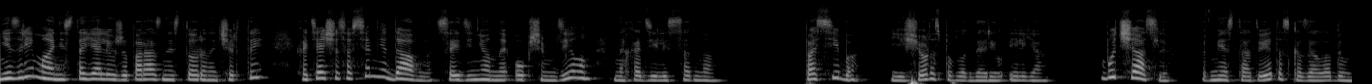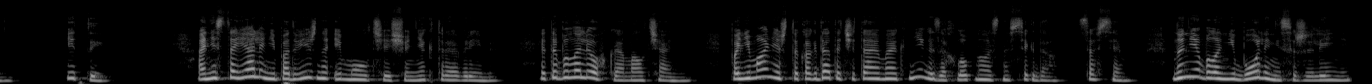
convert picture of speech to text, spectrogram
Незримо они стояли уже по разные стороны черты, хотя еще совсем недавно, соединенные общим делом, находились с одной. «Спасибо», — еще раз поблагодарил Илья. «Будь счастлив», — вместо ответа сказала Дуня и ты. Они стояли неподвижно и молча еще некоторое время. Это было легкое молчание. Понимание, что когда-то читаемая книга захлопнулась навсегда. Совсем. Но не было ни боли, ни сожаления,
